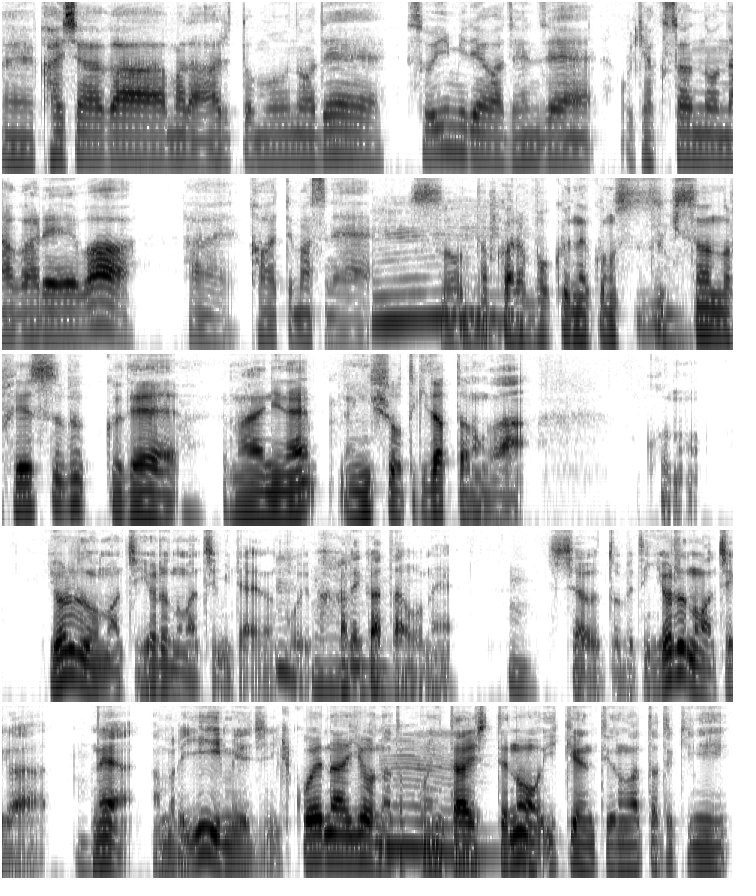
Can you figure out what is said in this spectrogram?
えー会社がまだあると思うのでそういう意味では全然お客さんの流れは、はい、変わってますね。そうだから僕ねこの鈴木さんのフェイスブックで前にね印象的だったのがこの「夜の街夜の街」みたいなこういう書かれ方をねうん。しちゃうと別に夜の街がねあんまりいいイメージに聞こえないようなところに対しての意見っていうのがあった時に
